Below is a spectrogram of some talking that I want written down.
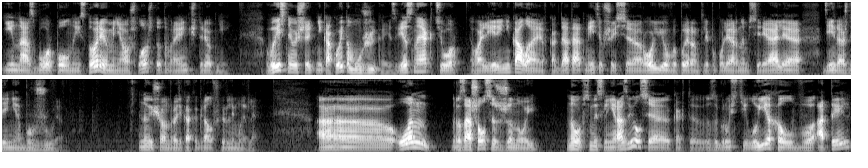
и на сбор полной истории у меня ушло что-то в районе четырех дней. Выяснилось, что это не какой-то мужик, а известный актер Валерий Николаев, когда-то отметившийся ролью в apparently популярном сериале «День рождения буржуя». Ну, еще он вроде как играл в Ширли Мерли. А, он разошелся с женой. Ну, в смысле, не развелся, а как-то загрустил. Уехал в отель.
